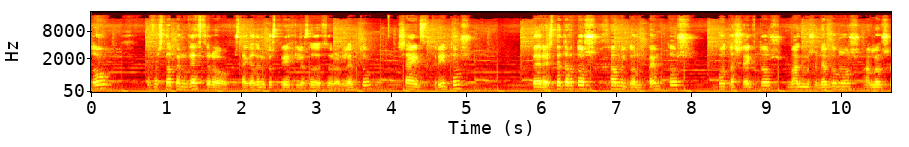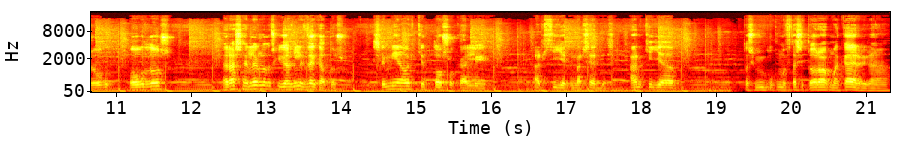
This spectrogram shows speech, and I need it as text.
1.30-5.58 το Verstappen δεύτερο στα 123 χιλιοστό δευτερολέπτου. Sainz τρίτος. Πέρες τέταρτος, Hamilton πέμπτος. Bottas έκτος, Magnussen έβδομος, Alonso όγδος. Russell ένατος και Gasly δέκατος. Σε μια όχι και τόσο καλή αρχή για τη Mercedes. Αν και για το σημείο που έχουμε φτάσει τώρα, μακάρι να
